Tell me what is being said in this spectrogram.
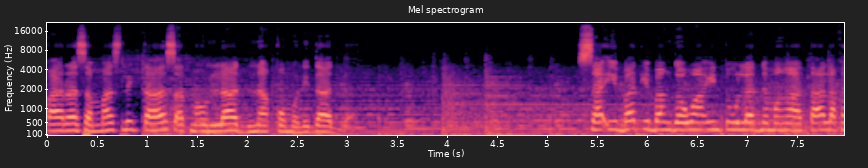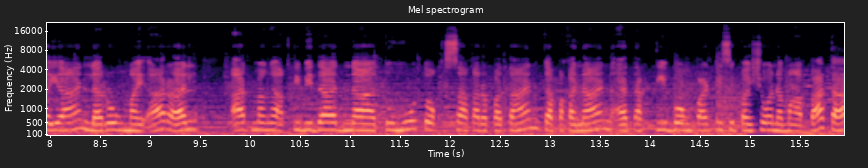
para sa mas ligtas at maunlad na komunidad. sa iba't ibang gawain tulad ng mga talakayan, larong may aral at mga aktibidad na tumutok sa karapatan, kapakanan at aktibong partisipasyon ng mga bata,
